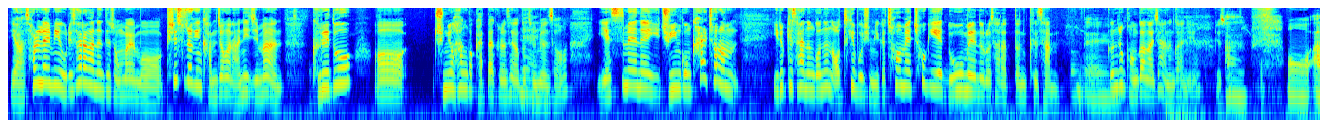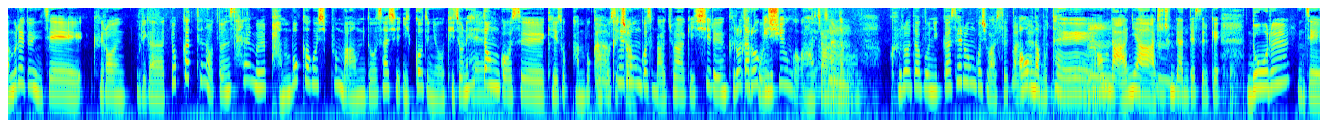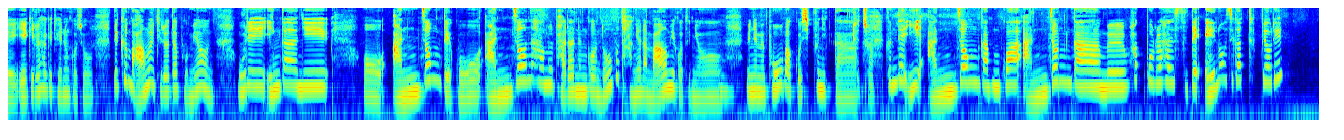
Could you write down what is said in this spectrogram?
야, 설렘이 우리 살아가는데 정말 뭐 필수적인 감정은 아니지만 그래도 어 중요한 것 같다 그런 생각도 네. 들면서 예스맨의 이 주인공 칼처럼 이렇게 사는 거는 어떻게 보십니까? 처음에 초기에 no man으로 살았던 그 삶. 네. 그건 좀 건강하지 않은 거 아니에요? 그래서 아, 어, 아무래도 이제 그런 우리가 똑같은 어떤 삶을 반복하고 싶은 마음도 사실 있거든요. 기존에 네. 했던 네. 것을 계속 반복하고 아, 새로운 것을 마주하기 싫은 그러다 보니 쉬운 것 같아요. 맞아요. 음. 그러다 보니까 새로운 것이 왔을 때, 어우, 나 못해. 음. 어우, 나 아니야. 아직 음. 준비 안 됐어. 이렇게 no를 이제 얘기를 하게 되는 거죠. 근데 그 마음을 들여다보면 우리 인간이 어, 안정되고 안전함을 바라는 건 너무 당연한 마음이거든요. 음. 왜냐하면 보호받고 싶으니까. 그쵸. 근데 이 안정감과 안전감을 확보를 했을 때 에너지가 특별히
